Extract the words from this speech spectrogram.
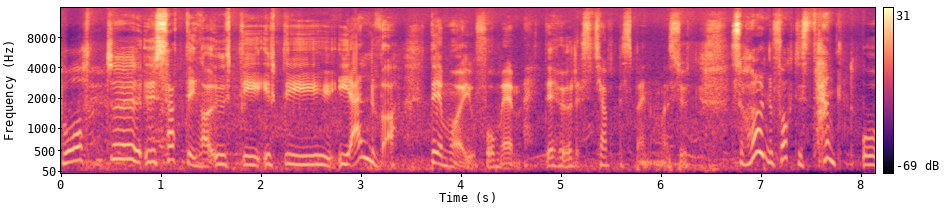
båtsettinga ute, i, ut i, i elva. Det må jeg jo få med meg. Det høres kjempespennende ut. Så har jeg faktisk tenkt å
